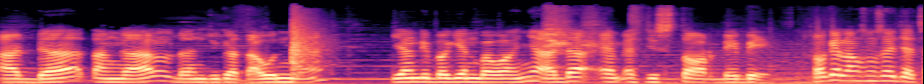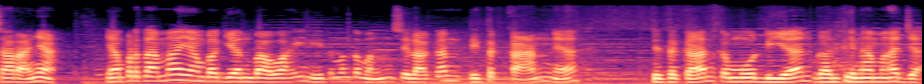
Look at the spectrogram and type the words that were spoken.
ada tanggal dan juga tahunnya. Yang di bagian bawahnya ada MSG Store DB oke langsung saja caranya. Yang pertama yang bagian bawah ini teman-teman silakan ditekan ya. Ditekan kemudian ganti nama aja.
